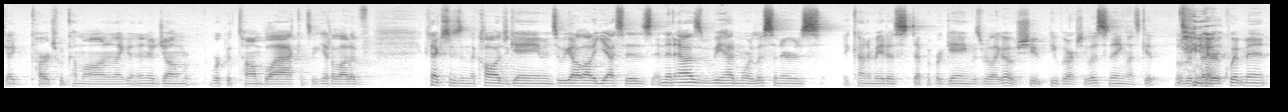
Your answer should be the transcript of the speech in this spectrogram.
like Karch would come on, and like I know John worked with Tom Black, and so he had a lot of connections in the college game, and so we got a lot of yeses. And then as we had more listeners, it kind of made us step up our game because we're like, oh shoot, people are actually listening. Let's get a little bit better Yeah. equipment,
